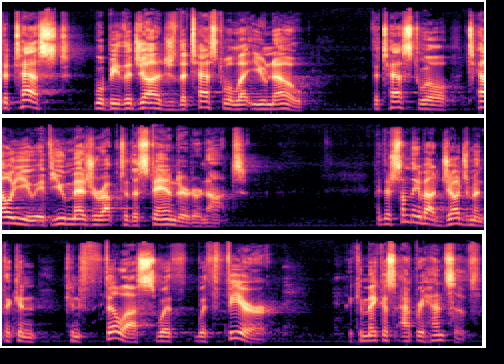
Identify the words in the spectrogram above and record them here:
the test will be the judge. The test will let you know. The test will tell you if you measure up to the standard or not. There's something about judgment that can, can fill us with, with fear, it can make us apprehensive.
